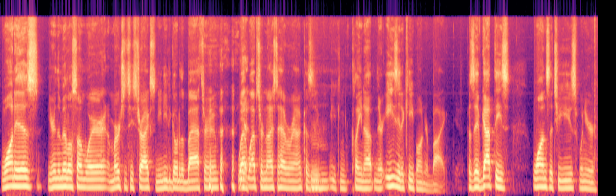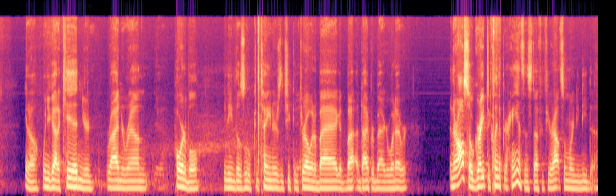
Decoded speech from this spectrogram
One is you're in the middle of somewhere, an emergency strikes, and you need to go to the bathroom. Wet wipes are nice to have around because Mm-hmm. you, you can clean up, and they're easy to keep on your bike because they've got these ones that you use when you're, you know, when you got a kid and you're riding around portable. You need those little containers that you can throw in a bag, a, bi- a diaper bag, or whatever. And they're also great to clean up your hands and stuff if you're out somewhere and you need to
